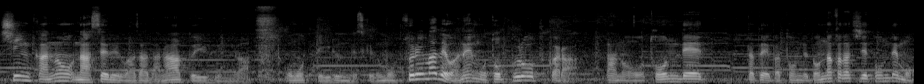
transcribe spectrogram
進化のなせる技だなというふうには思っているんですけども。それまではねもうトップロープから、あのー飛んで例えば飛んでどんな形で飛んでも、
